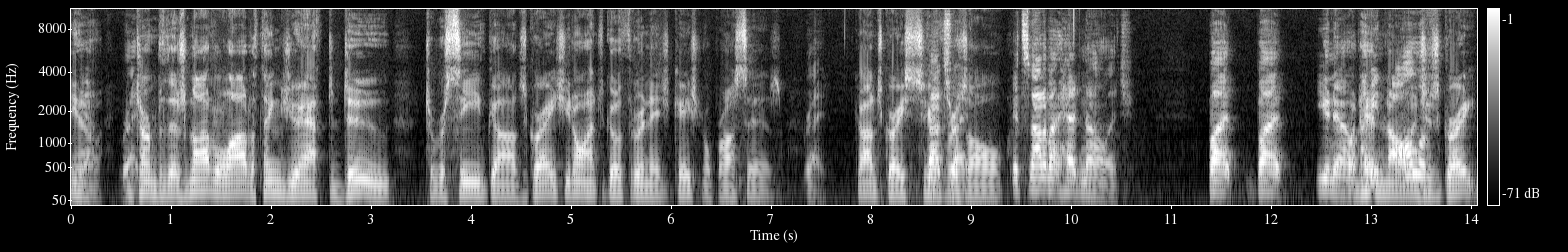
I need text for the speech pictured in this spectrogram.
You know, in right. terms of there's not a lot of things you have to do to receive God's grace. You don't have to go through an educational process. right. God's grace is here That's for right. us all. It's not about head knowledge, but but you know, But I head mean, all knowledge of, is great.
